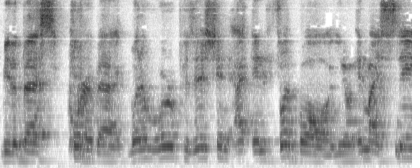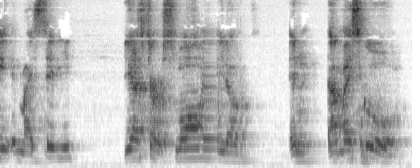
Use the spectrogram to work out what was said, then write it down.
be the best quarterback, whatever, whatever position in football, you know, in my state, in my city. You got to start small, you know, and at my school,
